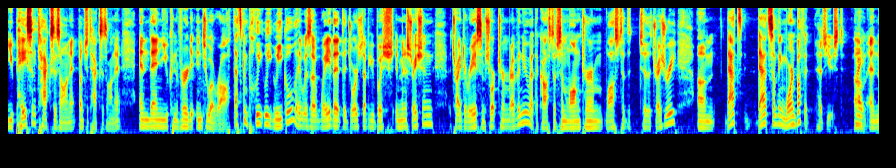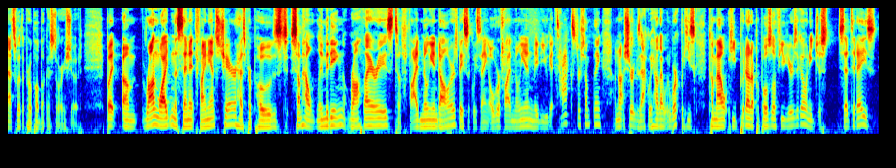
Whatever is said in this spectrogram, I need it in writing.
you pay some taxes on it, bunch of taxes on it, and then you convert it into a Roth. That's completely legal. It was a way that the George W. Bush administration tried to raise some short-term revenue at the cost of some long-term loss to the to the Treasury. Um, that's that's something Warren Buffett has used. Um, right. And that's what the ProPublica story showed. But um, Ron Wyden, the Senate finance chair, has proposed somehow limiting Roth IRAs to $5 million, basically saying over 5 million, maybe you get taxed or something. I'm not sure exactly how that would work, but he's come out, he put out a proposal a few years ago, and he just said today he's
